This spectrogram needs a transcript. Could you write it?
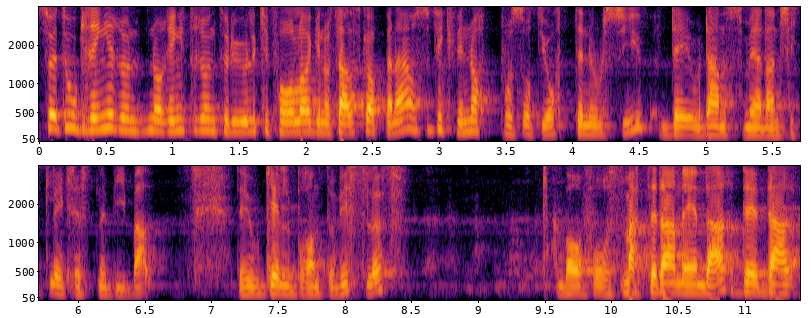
Så jeg tok ringerunden og ringte rundt til de ulike forlagene og selskapene. Og så fikk vi napp hos 8807. Det er jo den som er den skikkelige kristne bibel. Det er jo Gilbrandt og Wisløff. Bare for å smette den inn der. Det er der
